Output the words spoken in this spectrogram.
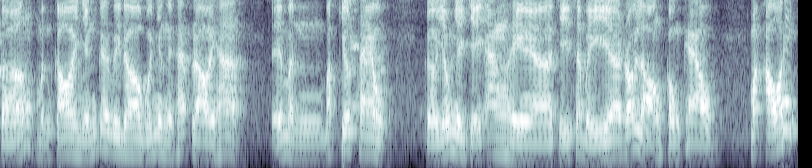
tưởng mình coi những cái video của những người khác rồi ha để mình bắt chước theo. Rồi giống như chị ăn thì à, chị sẽ bị rối loạn cồn cào mắc ói.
